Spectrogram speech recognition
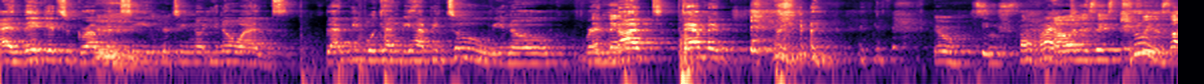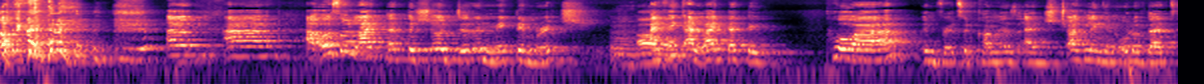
and they get to grow up and see, you know, you know what, black people can be happy too. You know, we're think- not damaged. Yo, sis. Alright. I want to say speak for yourself. um, uh, I also like that the show didn't make them rich. Oh, I yeah. think I like that they poor inverted commas and struggling and all of that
